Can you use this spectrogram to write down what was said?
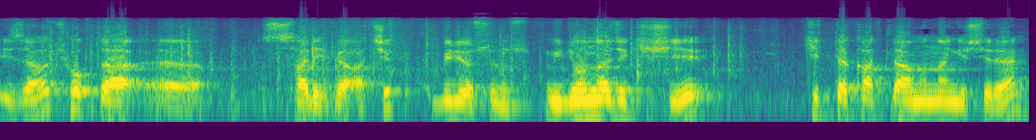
izahı çok daha e, sarih ve açık. Biliyorsunuz milyonlarca kişiyi kitle katliamından geçiren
